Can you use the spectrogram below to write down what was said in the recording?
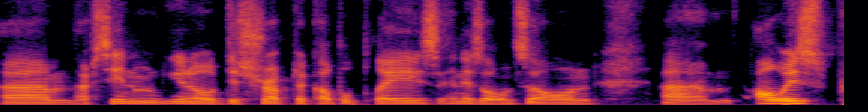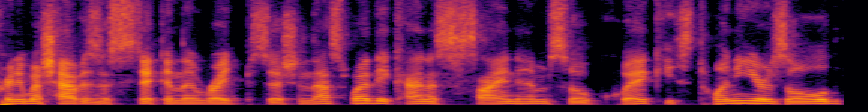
Um, I've seen him you know disrupt a couple plays in his own zone. Um, always pretty much have his stick in the right position. That's why they kind of signed him so quick. He's 20 years old.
